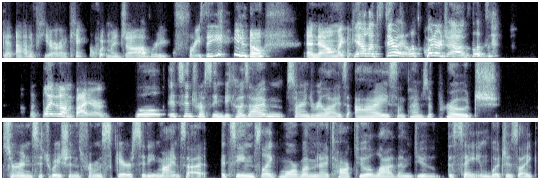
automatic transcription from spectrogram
get out of here. I can't quit my job. Are you crazy? you know? And now I'm like, yeah, let's do it. Let's quit our jobs. Let's let's light it on fire. Well, it's interesting because I'm starting to realize I sometimes approach certain situations from a scarcity mindset. It seems like more women I talk to, a lot of them do the same, which is like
